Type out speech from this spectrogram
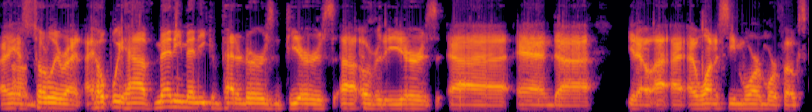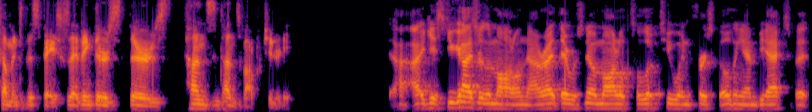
I think that's um, totally right. I hope we have many, many competitors and peers uh, over the years, uh, and uh, you know, I, I want to see more and more folks come into the space because I think there's there's tons and tons of opportunity. I guess you guys are the model now, right? There was no model to look to when first building MBX, but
